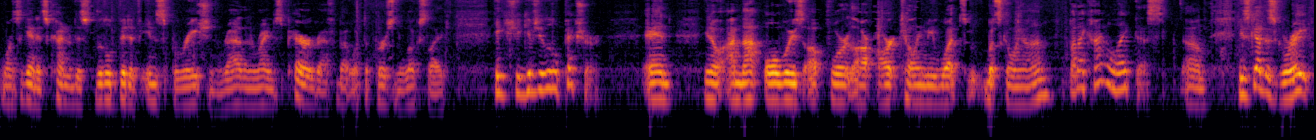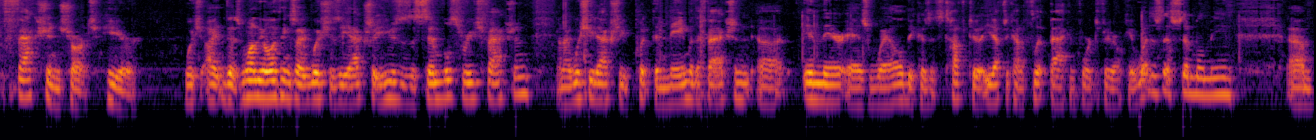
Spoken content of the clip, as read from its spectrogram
once again it's kind of this little bit of inspiration rather than writing this paragraph about what the person looks like he, she gives you a little picture and you know i'm not always up for art telling me what's what's going on but i kind of like this um, he's got this great faction chart here which I, that's one of the only things I wish is he actually uses the symbols for each faction, and I wish he'd actually put the name of the faction uh, in there as well because it's tough to you have to kind of flip back and forth to figure okay what does this symbol mean, um,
